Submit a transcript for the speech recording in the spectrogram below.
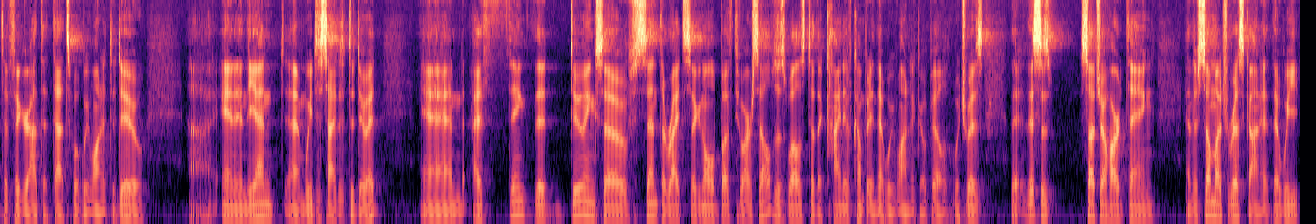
to figure out that that's what we wanted to do. Uh, and in the end, um, we decided to do it. And I think that doing so sent the right signal both to ourselves as well as to the kind of company that we wanted to go build, which was this is such a hard thing and there's so much risk on it that we,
